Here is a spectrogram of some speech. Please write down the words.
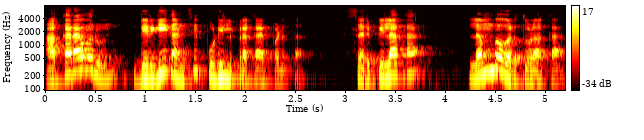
आकारावरून दीर्घिकांचे पुढील प्रकार पडतात. सर्पिलाकार लंबवर्तुळाकार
